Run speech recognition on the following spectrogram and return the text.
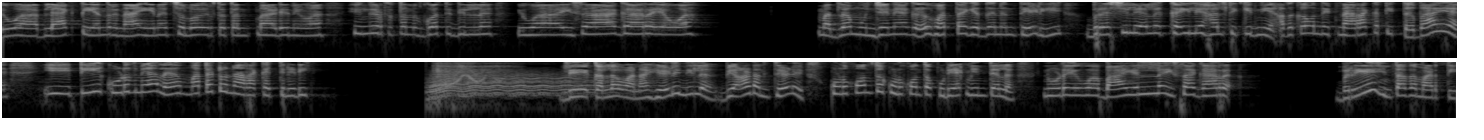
ಯವ್ವ, ಬ್ಲಾಕ್ ಟೀ ಅಂದ್ರೆ ನಾ ಏನ ಚಲೋ ಇರ್ತದಂತ ಮಾಡಿ ನೀವ? ಹಿಂಗ ಇರ್ತೈತಿ ಅಂತ ಗೊತ್ತಿದಿಲ್ಲ ಯವ್ವ, ಇಸಾಗಾರ ಯವ್ವ. ಮೊದ್ಲ ಮುಂಜಾನ್ಯಾಗ ಹೊತ್ತಾಗೆದ್ದನಂತೇಳಿ ಬ್ರಷಿಲಿ ಎಲ್ಲ ಕೈಲಿ ಹಾಲ್ ತಿಕ್ಕಿದ್ನಿ. ಅದಕ್ಕ ಒಂದಿಟ್ಟು ನಾರಾಕತ್ತಿತ್ತ, ಬಾಯ. ಈ ಟೀ ಕುಡಿದ ಮ್ಯಾಲ ಮತ್ತಟು ನಾರಾಕತ್ತಿ ನಡಿ. ಲೇ ಕಲ್ಲವ್ವ, ನಾ ಹೇಳಿನಿಲ್ಲ ಬ್ಯಾಡ ಅಂತೇಳಿ ಕುಣ್ಕೊಂತ ಕುಣ್ಕೊಂತ ಕುಡಿಯಾಕ ನಿಂತೆಲ್ಲ ನೋಡಯ್ಯವ್ವ ಬಾಯೆಲ್ಲ ಇಸಾಗಾರ ಬರೀ ಇಂಥದ ಮಾಡ್ತಿ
